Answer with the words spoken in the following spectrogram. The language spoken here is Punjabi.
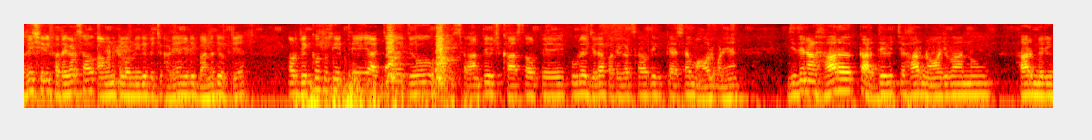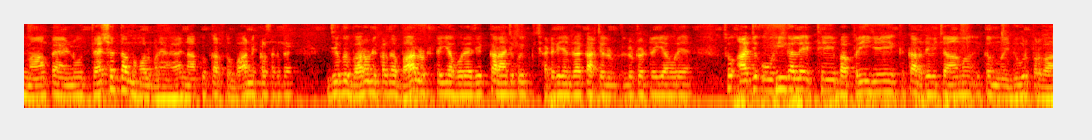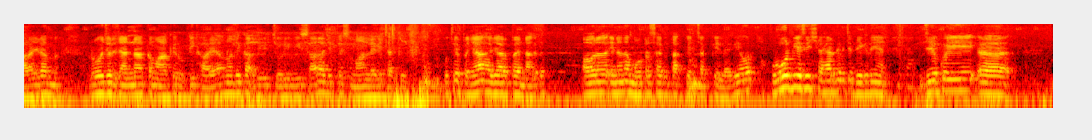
ਅਸੀਂ ਸ਼੍ਰੀ ਫਤਿਹਗੜ੍ਹ ਸਾਹਿਬ ਅਮਨ ਕਲੋਨੀ ਦੇ ਵਿੱਚ ਖੜੇ ਹਾਂ, ਜਿਹੜੀ ਬੰਨ ਦੇ ਉੱਤੇ ਆ। ਔਰ ਦੇਖੋ ਤੁਸੀਂ ਇੱਥੇ ਅੱਜ ਜੋ ਸਰਹੰਦ ਦੇ ਵਿੱਚ ਖਾਸ ਤੌਰ ਤੇ ਪੂਰੇ ਜ਼ਿਲ੍ਹਾ ਫਤਿਹਗੜ੍ਹ ਸਾਹਿਬ ਦੇ ਇੱਕ ਐਸਾ ਮਾਹੌਲ ਬਣਿਆ, ਜਿਹਦੇ ਨਾਲ ਹਰ ਘਰ ਦੇ ਵਿੱਚ ਹਰ ਨੌਜਵਾਨ ਨੂੰ, ਹਰ ਮੇਰੀ ਮਾਂ ਭੈਣ ਨੂੰ ਦਹਿਸ਼ਤ ਦਾ ਮਾਹੌਲ ਬਣਿਆ ਹੋਇਆ, ਨਾ ਕੋਈ ਘਰ ਤੋਂ ਬਾਹਰ ਨਿਕਲ ਸਕਦਾ। ਜੇ ਕੋਈ ਬਾਹਰੋਂ ਨਿਕਲਦਾ, ਬਾਹਰ ਲੁੱਟ ਟਈਆ ਹੋ ਰਿਹਾ, ਜੇ ਘਰਾਂ 'ਚ ਕੋਈ ਛੱਡ ਕੇ ਜਾਂਦਾ, ਘਰ 'ਚ ਲੁੱਟ- ਲੁੱਟ ਟਈਆ ਹੋ ਰਿਹਾ। ਸੋ ਅੱਜ ਉਹੀ ਗੱਲ ਇੱਥੇ ਵਾਪਰੀ ਜੇ ਇੱਕ ਘਰ ਦੇ ਵਿੱਚ ਆਮ, ਇੱਕ ਮਜ਼ਦੂਰ ਪਰਿਵਾਰ ਆ, ਜਿਹੜਾ ਰੋਜ਼ ਰੋਜ਼ਾਨਾ ਕਮਾ ਕੇ ਰੋਟੀ ਖਾ ਰਿਹਾ, ਉਹਨਾਂ ਦੇ ਘਰ ਦੇ ਵਿੱਚ ਚੋਰੀ ਹੋਈ, ਸਾਰਾ ਜਿੱਥੇ ਸਮਾਨ ਲੈ ਕੇ ਚੱਕ ਕੇ। ਉੱਥੇ 50000 ਰੁਪਏ ਨਗਦ ਔਰ ਇਹਨਾਂ ਦਾ ਮੋਟਰਸਾਈਕਲ ਤੱਕ ਕੇ ਚੱਕ ਕੇ ਲੈ ਗਏ। ਔਰ ਹੋਰ ਵੀ ਅਸੀਂ ਸ਼ਹਿਰ ਦੇ ਵਿੱਚ ਦੇਖਦੇ ਹਾਂ, ਜੇ ਕੋਈ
